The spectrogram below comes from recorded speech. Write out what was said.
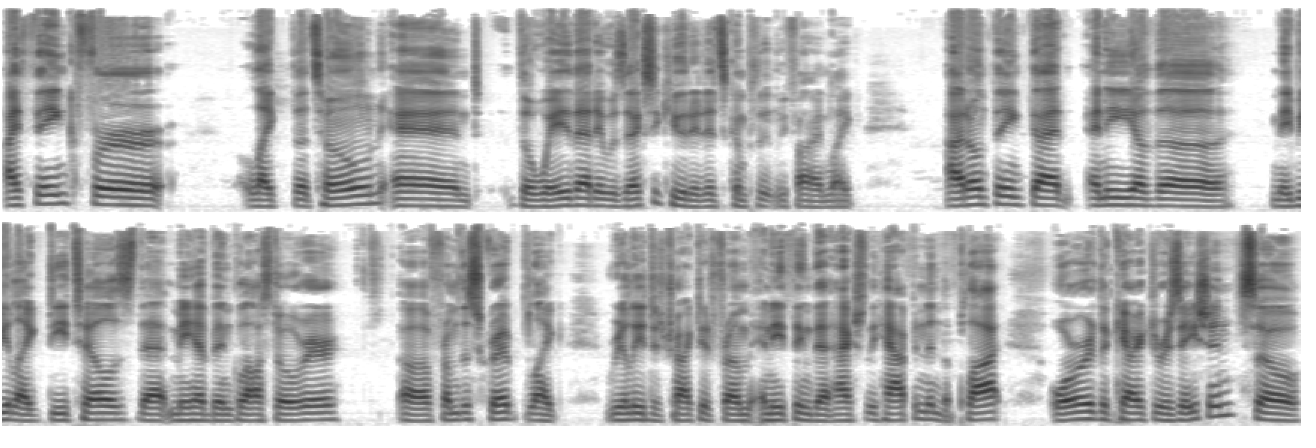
I think for like the tone and the way that it was executed, it's completely fine. Like, I don't think that any of the maybe like details that may have been glossed over uh, from the script like really detracted from anything that actually happened in the plot or the characterization. So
